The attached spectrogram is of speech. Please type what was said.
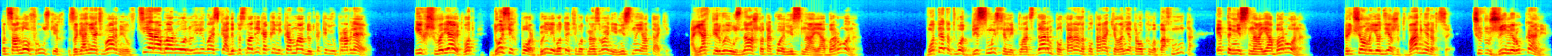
пацанов русских загонять в армию, в тероборону или войска? Да посмотри, как ими командуют, как ими управляют. Их швыряют. Вот до сих пор были вот эти вот названия мясные атаки. А я впервые узнал, что такое мясная оборона. Вот этот вот бессмысленный плацдарм полтора на полтора километра около Бахмута – это мясная оборона. Причем ее держат вагнеровцы чужими руками.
